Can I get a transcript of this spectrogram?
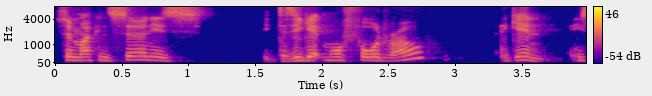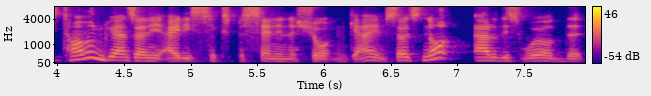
So my concern is, does he get more forward role? Again, his time on ground's only 86% in the shortened game. So it's not out of this world that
